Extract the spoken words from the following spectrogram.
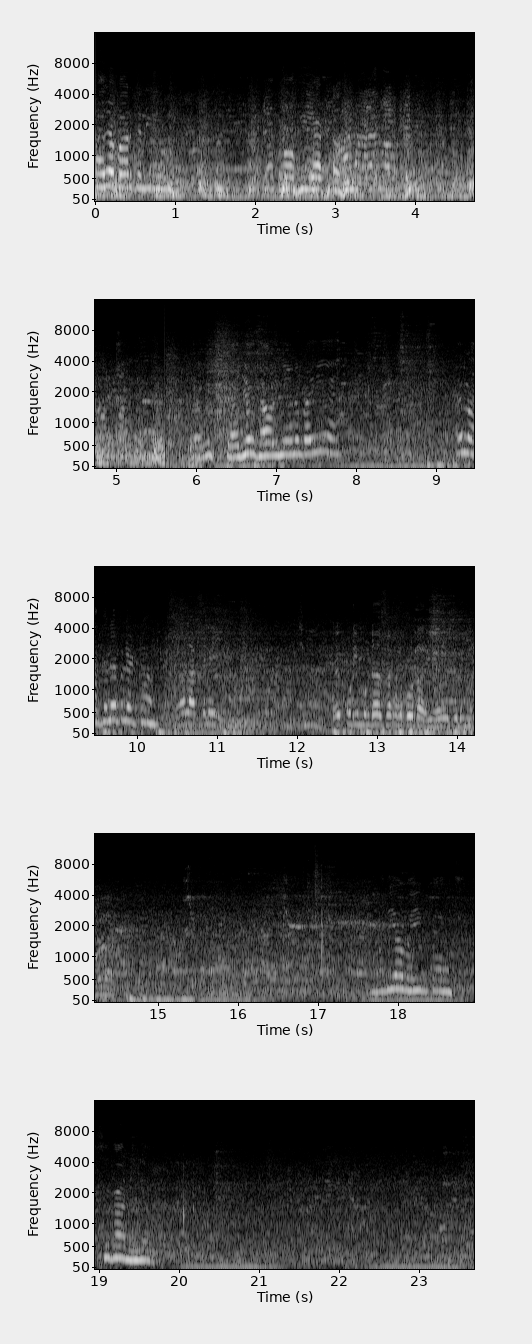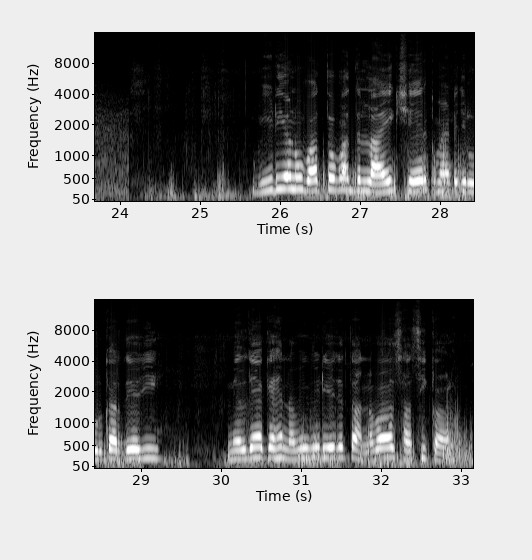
ਆ ਜਾ ਬਾਹਰ ਚਲੀ ਆ ਕਾਫੀ ਹੱਟ ਰਵੀ ਸਪੈਸ਼ਲ ਥਾਲੀਆਂ ਨੇ ਬਾਈ ਇਹ। ਲੱਗ ਨੇ ਪਲੇਟਾਂ। ਆ ਲੱਗ ਨਹੀਂ ਇਹ ਕੁੜੀ ਮੁੰਡਾ ਸਗਨ ਕੋਟ ਆ ਗਈ ਉਹ ਕੁੜੀ ਮੁੰਡਾ ਵਧੀਆ ਬਾਈ ਸੁਗਾਨੀਆਂ ਵੀਡੀਓ ਨੂੰ ਵੱਧ ਤੋਂ ਵੱਧ ਲਾਈਕ ਸ਼ੇਅਰ ਕਮੈਂਟ ਜ਼ਰੂਰ ਕਰ ਦਿਓ ਜੀ। ਮਿਲਦੇ ਆ ਕਿਸੇ ਨਵੀਂ ਵੀਡੀਓ 'ਚ। ਧੰਨਵਾਦ, ਸਤਿ ਸ਼੍ਰੀ ਅਕਾਲ।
